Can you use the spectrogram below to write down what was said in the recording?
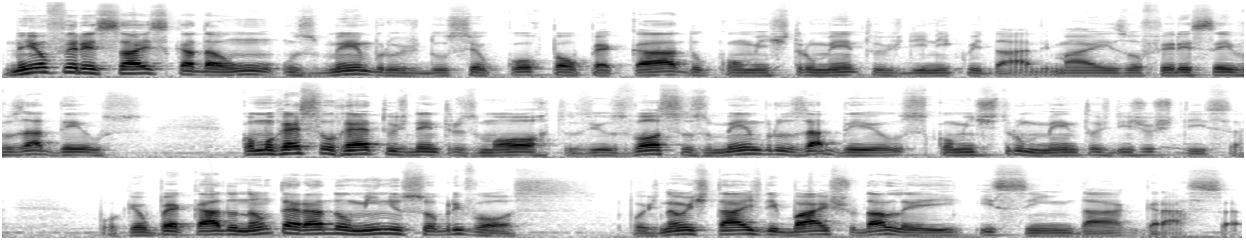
Nem ofereçais cada um os membros do seu corpo ao pecado como instrumentos de iniquidade, mas oferecei-vos a Deus, como ressurretos dentre os mortos, e os vossos membros a Deus como instrumentos de justiça. Porque o pecado não terá domínio sobre vós, pois não estáis debaixo da lei, e sim da graça.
